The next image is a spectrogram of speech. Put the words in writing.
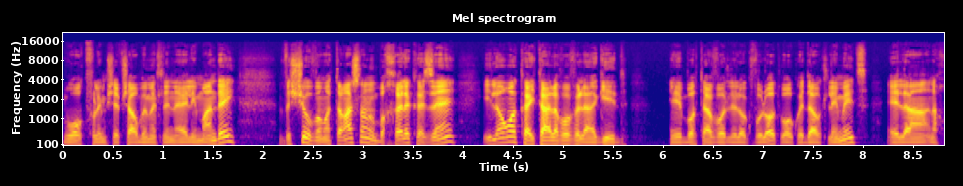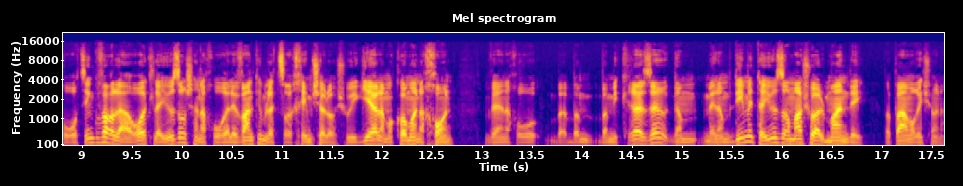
workflows שאפשר באמת לנהל עם monday. ושוב, המטרה שלנו בחלק הזה היא לא רק הייתה לבוא ולהגיד בוא תעבוד ללא גבולות, work without limits, אלא אנחנו רוצים כבר להראות ליוזר שאנחנו רלוונטיים לצרכים שלו, שהוא הגיע למקום הנכון. ואנחנו במקרה הזה גם מלמדים את היוזר משהו על מאנדיי בפעם הראשונה.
